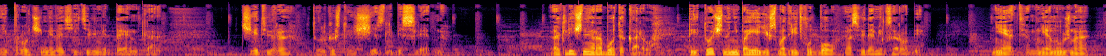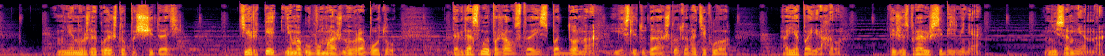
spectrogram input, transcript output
и прочими носителями ДНК. Четверо только что исчезли бесследно. «Отличная работа, Карл. Ты точно не поедешь смотреть футбол?» — осведомился Робби. «Нет, мне нужно... Мне нужно кое-что посчитать. Терпеть не могу бумажную работу. Тогда смой, пожалуйста, из поддона, если туда что-то натекло. А я поехал. Ты же справишься без меня?» Несомненно,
